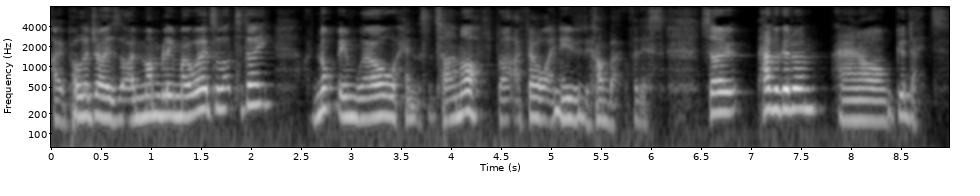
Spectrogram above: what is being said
I apologise that I'm mumbling my words a lot today. I've not been well, hence the time off, but I felt I needed to come back for this. So have a good one and I'll good night.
